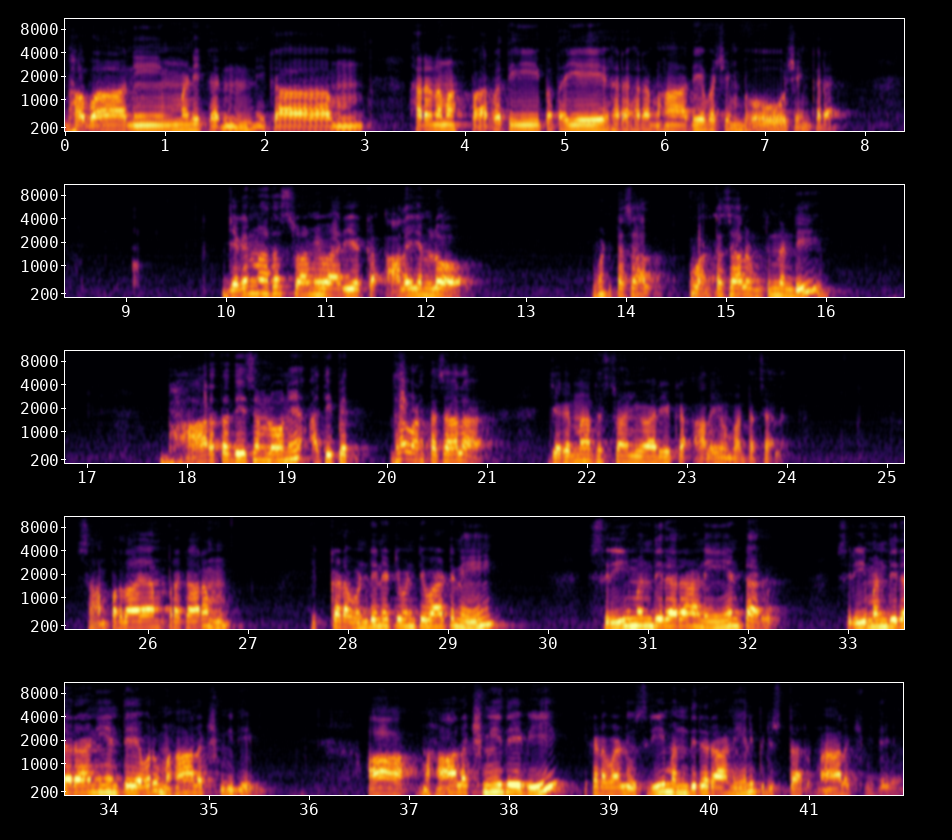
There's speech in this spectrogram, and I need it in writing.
భవానీం మణికర్ణికాం. హర నమ పార్వతీపతయే హర హర మహాదేవ శంభో శంకర. జగన్నాథస్వామి వారి యొక్క ఆలయంలో వంటశాల వంటశాల ఉంటుందండి. భారతదేశంలోనే అతిపెద్ద వంటశాల జగన్నాథస్వామి వారి యొక్క ఆలయం వంటశాల. సాంప్రదాయం ప్రకారం ఇక్కడ వండినటువంటి వాటిని శ్రీమందిర రాణి అంటారు. శ్రీమందిర రాణి అంటే ఎవరు? మహాలక్ష్మీదేవి. ఆ మహాలక్ష్మీదేవి ఇక్కడ వాళ్ళు శ్రీమందిర రాణి అని పిలుస్తారు మహాలక్ష్మీదేవిని.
